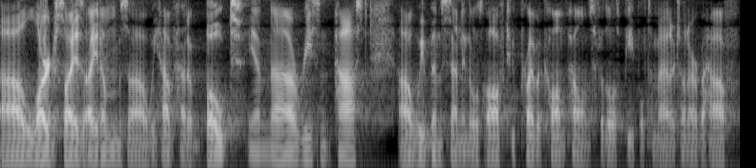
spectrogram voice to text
uh, large size items, uh, we have had a boat in uh, recent past. Uh, we've been sending those off to private compounds for those people to manage on our behalf.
